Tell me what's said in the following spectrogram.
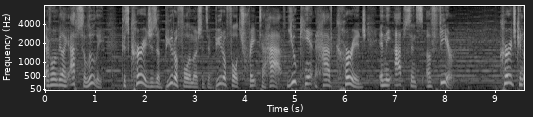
Everyone would be like, absolutely. Because courage is a beautiful emotion, it's a beautiful trait to have. You can't have courage in the absence of fear. Courage can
